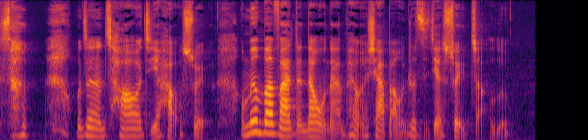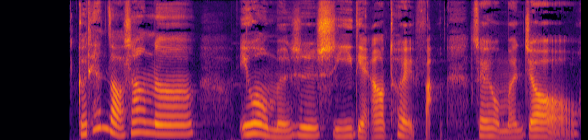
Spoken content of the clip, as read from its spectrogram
上，我真的超级好睡，我没有办法等到我男朋友下班，我就直接睡着了。隔天早上呢，因为我们是十一点要退房，所以我们就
